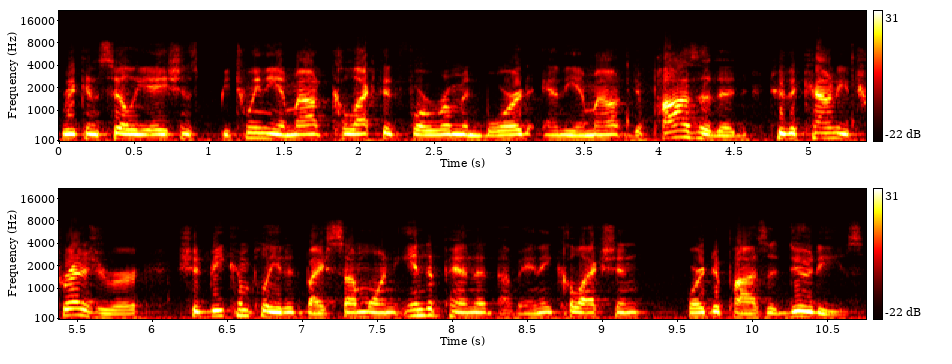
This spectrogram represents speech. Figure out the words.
Reconciliations between the amount collected for room and board and the amount deposited to the county treasurer should be completed by someone independent of any collection or deposit duties.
